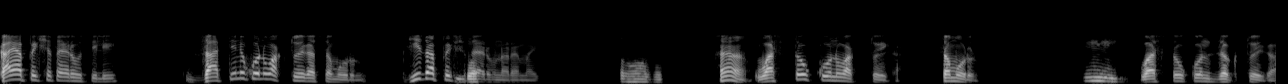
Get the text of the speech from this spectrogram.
काय अपेक्षा तयार होतील? जातीने कोण वागतोय का समोरून? हीच अपेक्षा बर. तयार होणार आहे माझी. हो हो. हा वास्तव कोण वागतोय का? समोरून. हम्म. वास्तव कोण जगतोय का?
